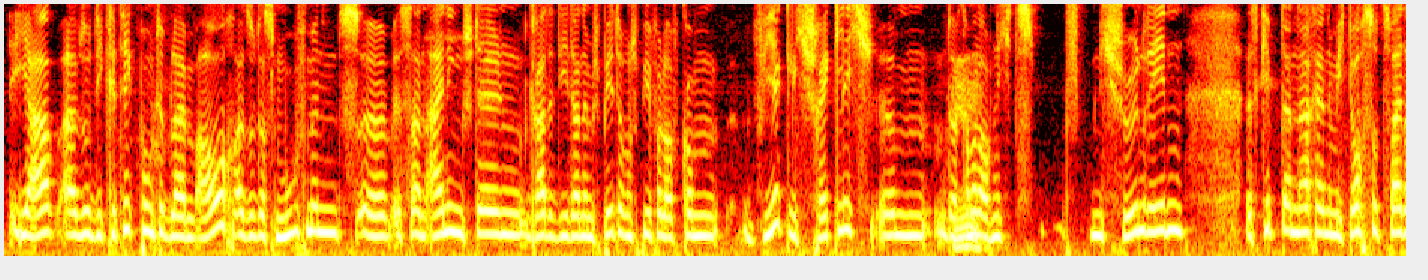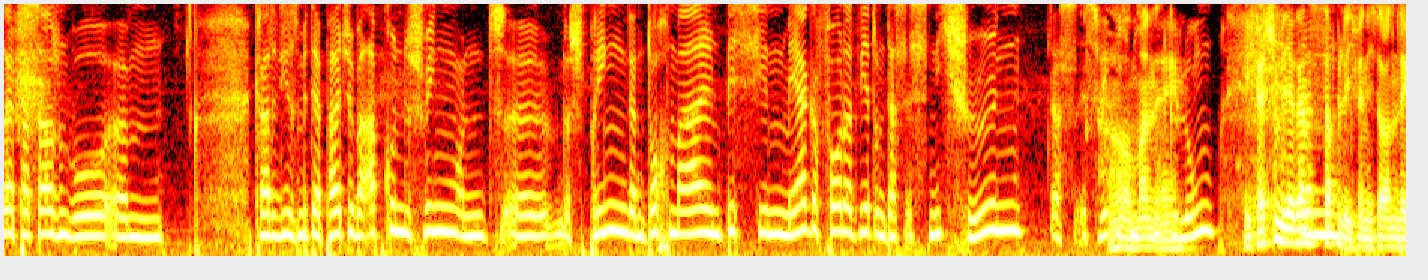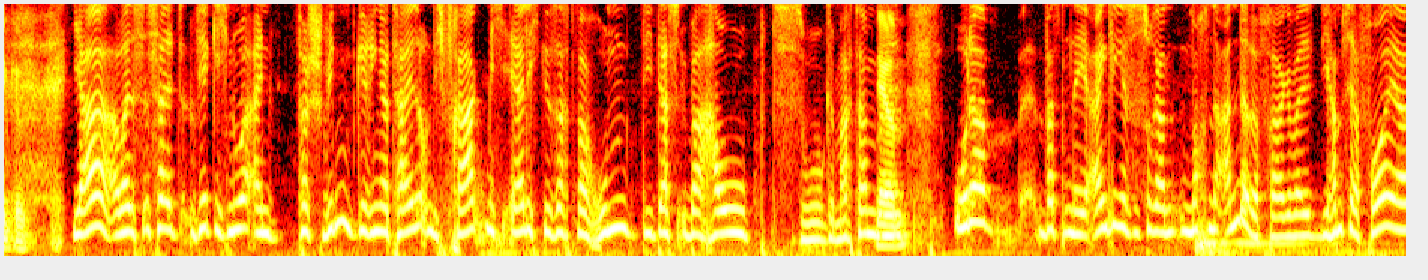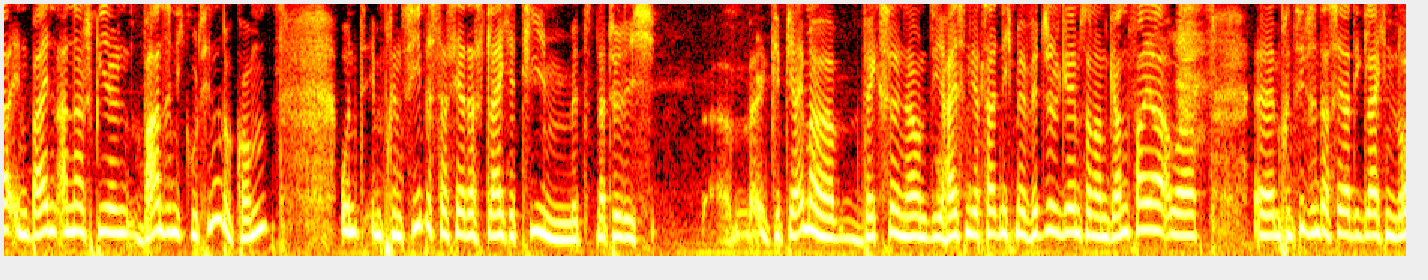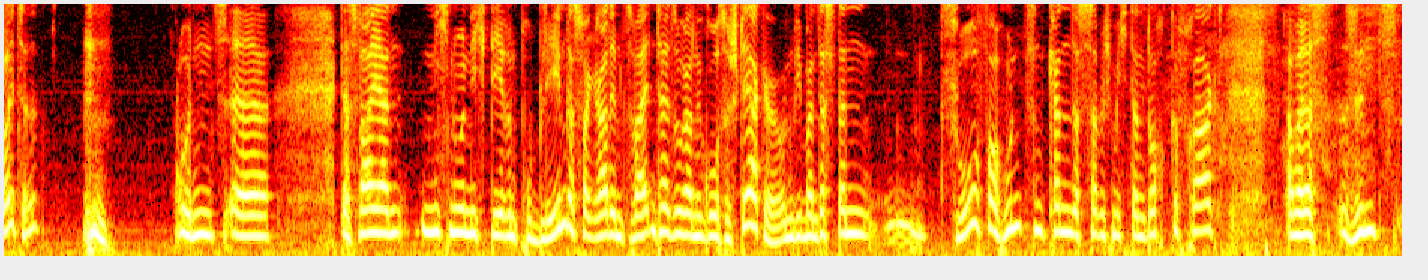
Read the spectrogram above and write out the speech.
ja, also die Kritikpunkte bleiben auch. Also das Movement äh, ist an einigen Stellen, gerade die dann im späteren Spielverlauf kommen, wirklich schrecklich. Ähm, da mhm. kann man auch nichts nicht schön reden. Es gibt dann nachher nämlich doch so zwei, drei Passagen, wo ähm, gerade dieses mit der Peitsche über Abgründe schwingen und äh, das Springen dann doch mal ein bisschen mehr gefordert wird und das ist nicht schön. Das ist wirklich oh, Mann, gelungen. Ich werde schon wieder ganz ähm, zappelig, wenn ich daran denke. Ja, aber es ist halt wirklich nur ein verschwindend geringer Teil und ich frage mich ehrlich gesagt, warum die das überhaupt so gemacht haben. Weil, ja. Oder was, nee, eigentlich ist es sogar noch eine andere Frage, weil die haben es ja vorher in beiden anderen Spielen wahnsinnig gut hinbekommen. Und im Prinzip ist das ja das gleiche Team mit natürlich gibt ja immer Wechsel, ne? Und die heißen jetzt halt nicht mehr Vigil Games, sondern Gunfire, aber äh, Im Prinzip sind das ja die gleichen Leute. Und äh, das war ja nicht nur nicht deren Problem, das war gerade im zweiten Teil sogar eine große Stärke. Und wie man das dann so verhunzen kann, das habe ich mich dann doch gefragt. Aber das sind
